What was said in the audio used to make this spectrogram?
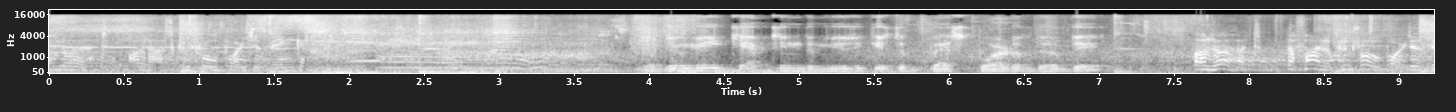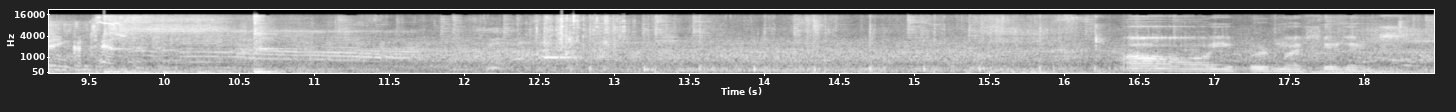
Alert. Our last control point is being... What do you mean, Captain? The music is the best part of the update. Alert. The final control point is being contested. Oh, you hurt my feelings.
